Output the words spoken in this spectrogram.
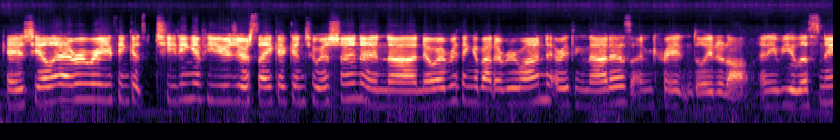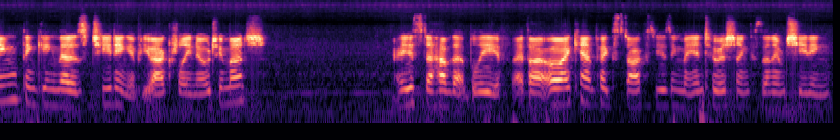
Okay, Sheila, everywhere you think it's cheating if you use your psychic intuition and uh, know everything about everyone, everything that is, uncreate and delete it all. Any of you listening thinking that is cheating if you actually know too much? I used to have that belief. I thought, oh, I can't pick stocks using my intuition because then I'm cheating.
